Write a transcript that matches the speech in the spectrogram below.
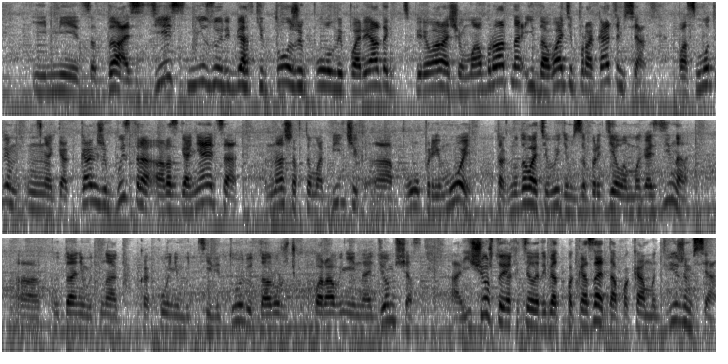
имеется. Да, здесь снизу, ребятки, тоже полный порядок. Переворачиваем обратно и давайте прокатимся. Посмотрим, как, как же быстро разгоняется наш автомобильчик а, по прямой. Так, ну давайте выйдем за пределы магазина. А, куда-нибудь на какую-нибудь территорию, дорожечку поровнее найдем сейчас. А еще что я хотел, ребят, показать, да, пока мы движемся.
